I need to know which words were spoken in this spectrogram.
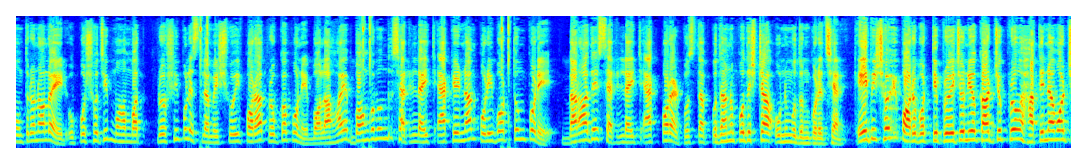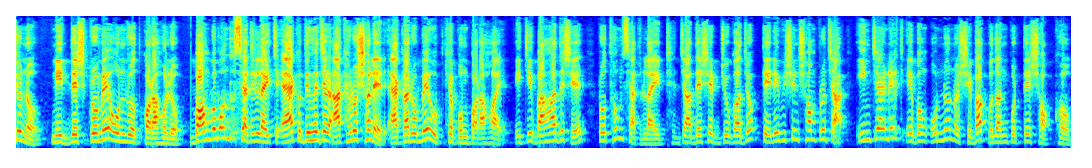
মন্ত্রণালয়ের উপসচিব মোহাম্মদ রশিফুল ইসলামের সই পড়া প্রজ্ঞাপনে বলা হয়, বঙ্গবন্ধু স্যাটেলাইট একের নাম পরিবর্তন করে বাংলাদেশ স্যাটেলাইট এক পড়ার প্রস্তাব প্রধান উপদেষ্টা অনুমোদন করেছেন। এ বিষয়ে পরবর্তী প্রয়োজনীয় কার্যক্রম হাতে নেওয়ার জন্য নির্দেশক্রমে অনুরোধ করা হলো। বঙ্গবন্ধু স্যাটেলাইট এক দুই সালের এগারো মে উৎক্ষেপণ করা হয়। এটি বাংলাদেশের প্রথম স্যাটেলাইট, যা দেশের যোগাযোগ, টেলিভিশন সম্প্রচার, ইন্টারনেট এবং অন্যান্য সেবা প্রদান করতে সক্ষম।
